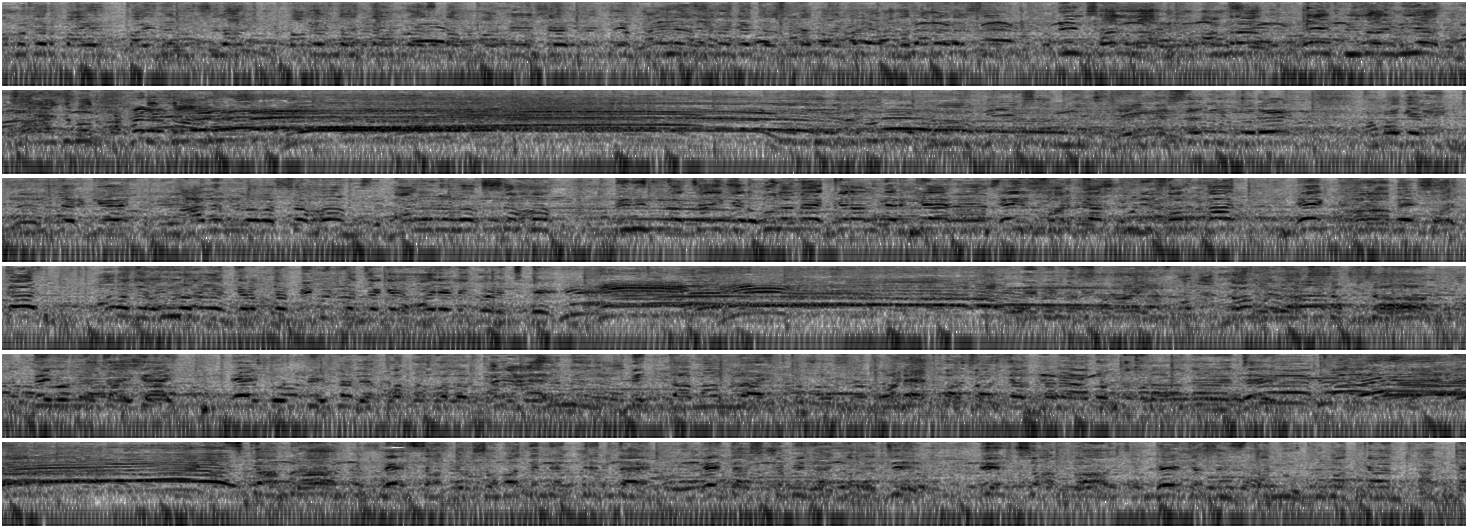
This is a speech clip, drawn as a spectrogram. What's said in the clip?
আমাদের বাইরে বাইরে তাদের কাছে আমরা ইসলাম মাঠে এসে এই বাইরে চেষ্টা ইনশাল্লাহ আমরা এই বিজয় নিয়ে সারা জীবন থাকতে আমাদের মুসলিমদেরকে আলেম সহ সহ বিভিন্ন জায়গার উলামা কেরামদেরকে এই সরকার, পুলিশ সরকার, এই খারাপের সরকার আমাদের উলামা কেরামদের বিভিন্ন জায়গায় হয়রানি করেছে। বিভিন্ন সময় বিভিন্ন জায়গায় এই মুসলিম নামে কথা বলার কারণে মিথ্যা মামলায় অনেক বছর জেলখানে আবদ্ধ হুকুমত কায়েম থাকবে।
